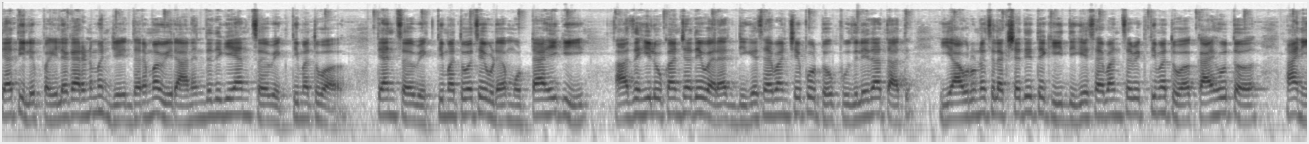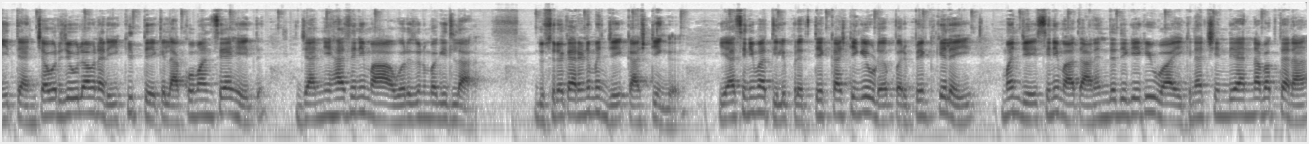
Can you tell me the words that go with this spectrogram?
त्यातील पहिलं कारण म्हणजे धर्मवीर आनंद दिघे यांचं व्यक्तिमत्व. त्यांचं व्यक्तिमत्वच एवढं मोठं आहे की आजही लोकांच्या देवाऱ्यात दिघेसाहेबांचे फोटो पूजले जातात. यावरूनच लक्षात येते की दिघेसाहेबांचं व्यक्तिमत्व काय होतं आणि त्यांच्यावर जीव लावणारी कित्येक लाखो माणसे आहेत ज्यांनी हा सिनेमा आवर्जून बघितला. दुसरं कारण म्हणजे कास्टिंग या सिनेमातील प्रत्येक कास्टिंग एवढं परफेक्ट केलंय. म्हणजे सिनेमात आनंद दिघे किंवा एकनाथ शिंदे यांना बघताना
